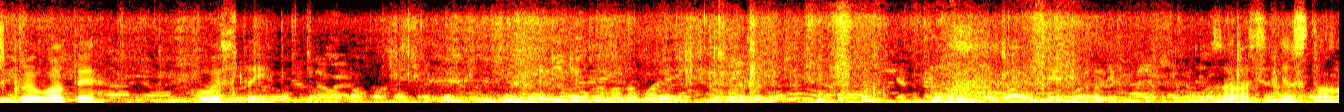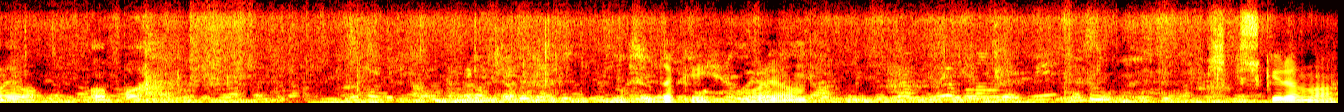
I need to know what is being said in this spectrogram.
скривати листи. Зараз я дістану його. Опа. Ось такий варіант. Шкіряна.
